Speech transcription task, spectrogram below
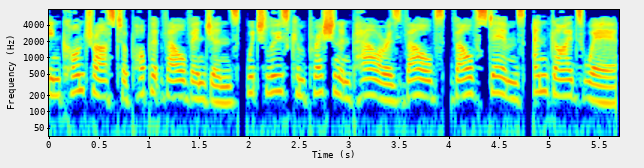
in contrast to poppet valve engines, which lose compression and power as valves, valve stems, and guides wear.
